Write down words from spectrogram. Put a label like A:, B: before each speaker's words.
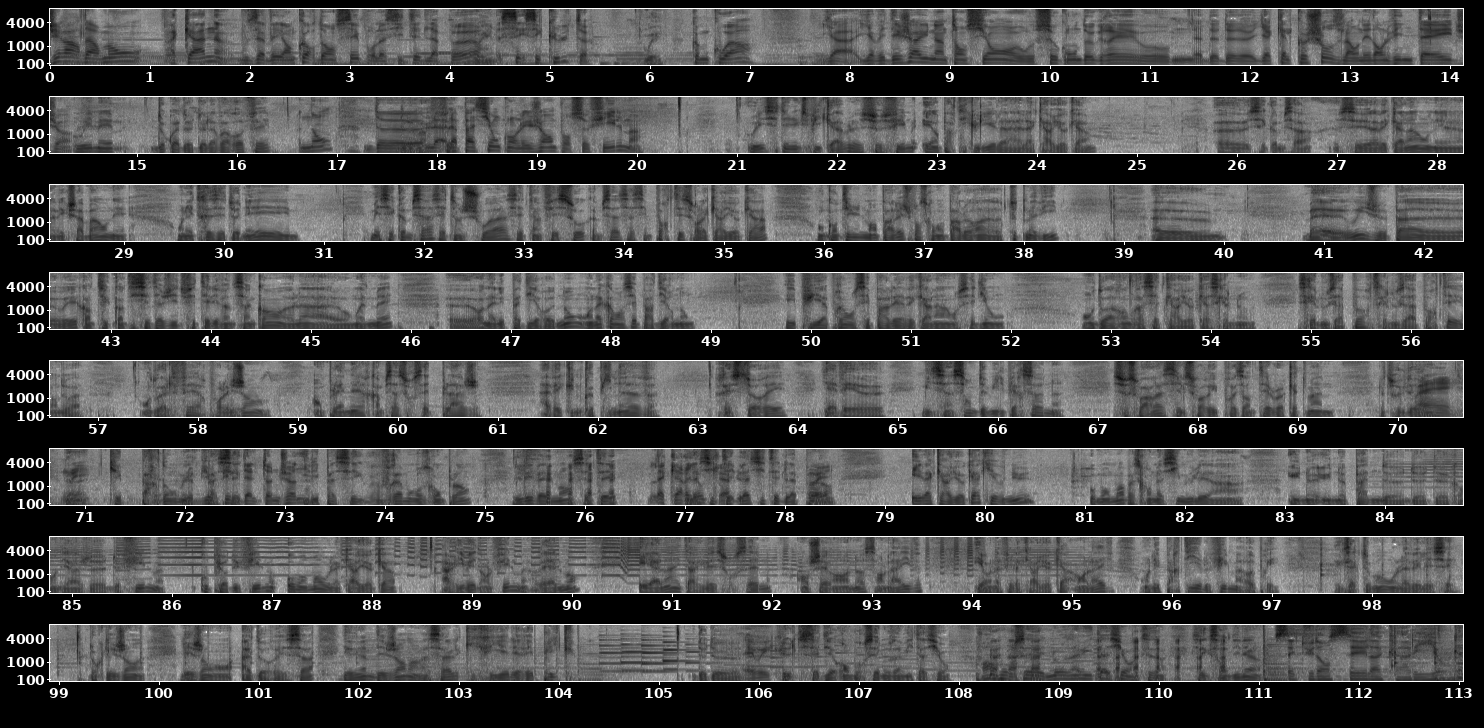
A: Gérard Darmon, à Cannes, vous avez encore dansé pour la Cité de la Peur.
B: Oui.
A: C'est culte.
B: oui.
A: Comme quoi, il y, a- il y avait déjà une intention au second degré. au- de- de- Il y a quelque chose là, on est dans le vintage.
B: Oui, mais de quoi De, de l'avoir refait?
A: Non,
B: De
A: la, passion qu'ont les gens pour ce film.
B: Oui, c'est inexplicable, ce film, et en particulier la, la carioca. Euh, c'est comme ça. C'est avec Alain, on est avec Chabat, on est, on est très étonnés. Mais c'est comme ça, c'est un choix, c'est un faisceau, comme ça, ça s'est porté sur la carioca. On continue de m'en parler, je pense qu'on m'en parlera euh, toute ma vie. Euh, ben oui, je veux pas. euh, vous voyez, quand, il- s'est agi de fêter les 25 ans, euh, là, euh, au mois de mai, euh, on n'allait pas dire euh, non. On a commencé par dire non. Et puis après, on s'est parlé avec Alain, on s'est dit, on, doit rendre à cette carioca ce qu'elle nous, apporte, ce qu'elle nous a apporté. On doit le faire pour les gens, en plein air, comme ça, sur cette plage, avec une copie neuve, restaurée. Il y avait euh, 1500, 2000 personnes. Ce soir-là, c'est le soir où il présentait Rocketman, le truc de.
A: Ouais,
B: de-
A: oui.
B: Qui est, pardon, mais
A: Le biopic
B: passé-
A: d'Elton John.
B: il est passé vraiment au second plan. L'événement, c'était
A: La
B: cité, la cité de la peur
A: Oui.
B: et la carioca qui est venue au moment parce qu'on a simulé un- une, une panne de, de, de- comment de film, coupure du film au moment où la carioca arrivait dans le film réellement. Et Alain est arrivé sur scène en chair et en os, en live, et on a fait la carioca en live. On est parti et le film a repris exactement où on l'avait laissé. Donc les gens, les gens ont adoré ça. Il y avait même des gens dans la salle qui criaient les répliques de, de,
A: Eh oui, culte.
B: c'est-à-dire rembourser nos invitations. Rembourser nos invitations. C'est extraordinaire.
C: Sais-tu danser la carioca?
